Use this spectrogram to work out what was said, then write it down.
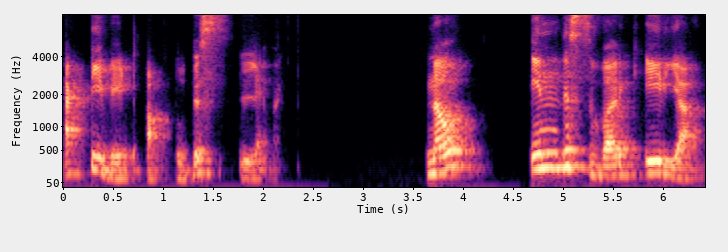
activate up to this level. Now, in this work area,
